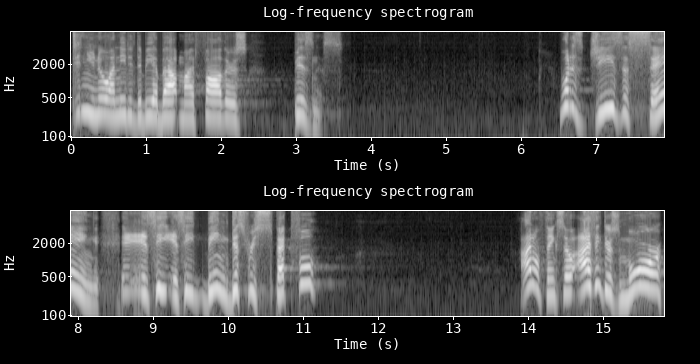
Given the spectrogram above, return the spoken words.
Didn't you know I needed to be about my father's business? What is Jesus saying? Is he, is he being disrespectful? I don't think so. I think there's more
